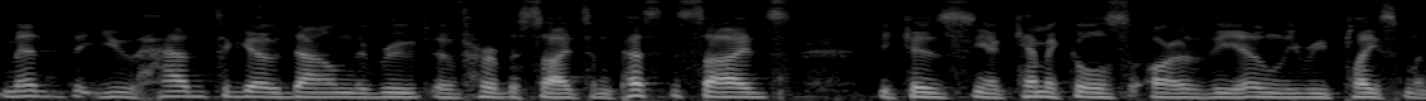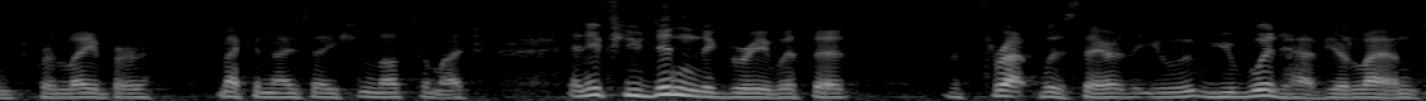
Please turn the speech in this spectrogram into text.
meant that you had to go down the route of herbicides and pesticides because you know, chemicals are the only replacement for labor, mechanization not so much. And if you didn't agree with it, the threat was there that you, you would have your land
